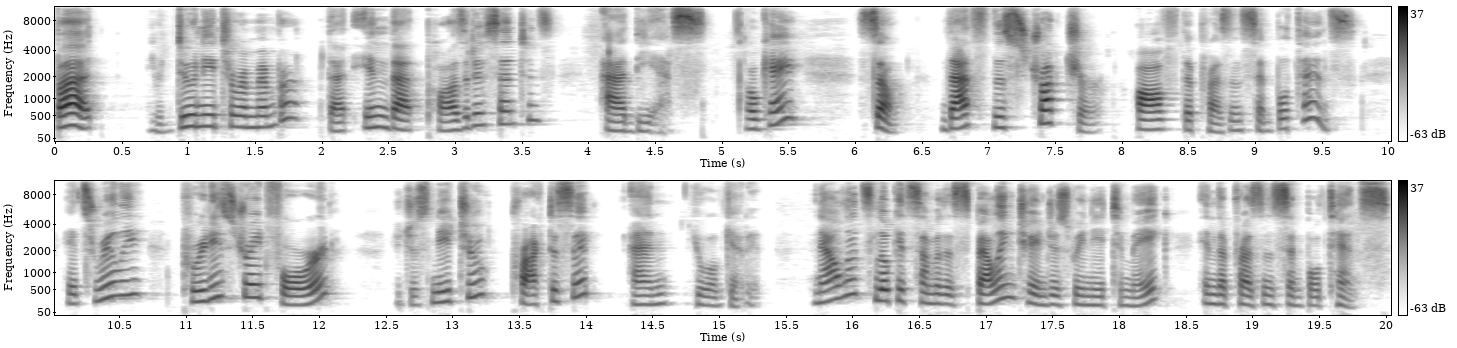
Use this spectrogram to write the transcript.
But you do need to remember that in that positive sentence, add the S. Okay? So that's the structure of the present simple tense. It's really pretty straightforward. You just need to practice it and you will get it. Now let's look at some of the spelling changes we need to make in the present simple tense.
